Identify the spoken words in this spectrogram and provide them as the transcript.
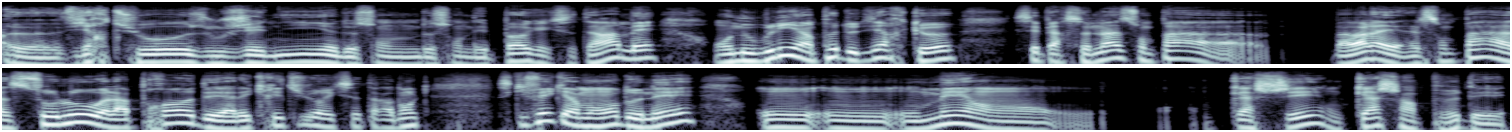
euh, virtuose ou génie de son de son époque etc mais on oublie un peu de dire que ces personnes là sont pas bah voilà, elles sont pas solo à la prod et à l'écriture, etc. Donc, ce qui fait qu'à un moment donné, on, on, on met en, en caché, on cache un peu des,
